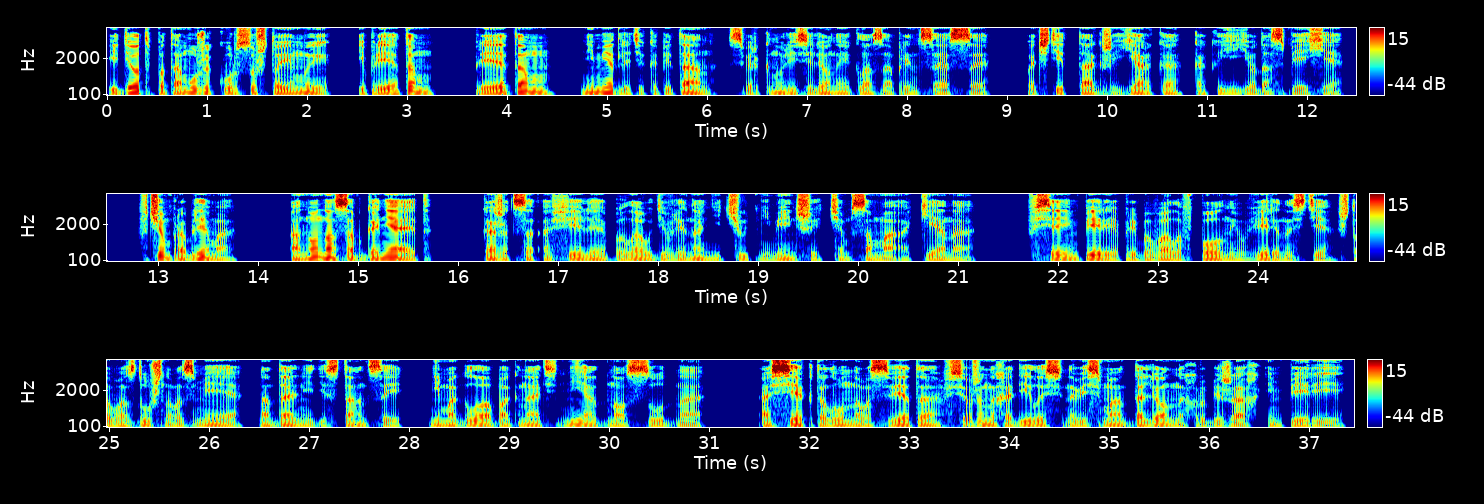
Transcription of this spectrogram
«Идет по тому же курсу, что и мы, и при этом... При этом... Не медлите, капитан!» — сверкнули зеленые глаза принцессы почти так же ярко, как и ее доспехи. В чем проблема? Оно нас обгоняет. Кажется, Офелия была удивлена ничуть не меньше, чем сама Акена. Вся империя пребывала в полной уверенности, что воздушного змея на дальней дистанции не могло обогнать ни одно судно. А секта лунного света все же находилась на весьма отдаленных рубежах империи.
